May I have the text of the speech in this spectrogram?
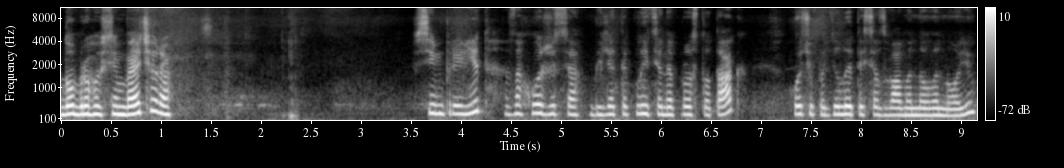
Доброго всім вечора. Всім привіт! Знаходжуся біля теплиці не просто так. Хочу поділитися з вами новиною.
